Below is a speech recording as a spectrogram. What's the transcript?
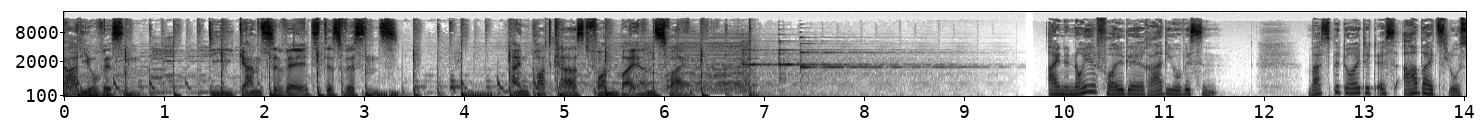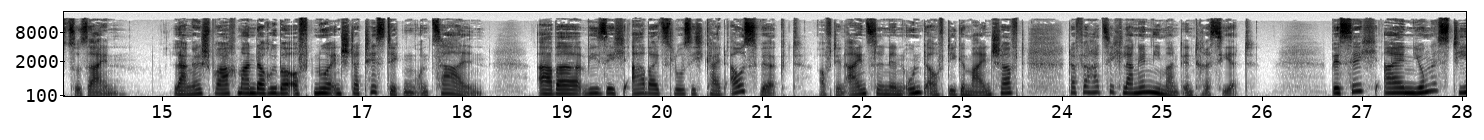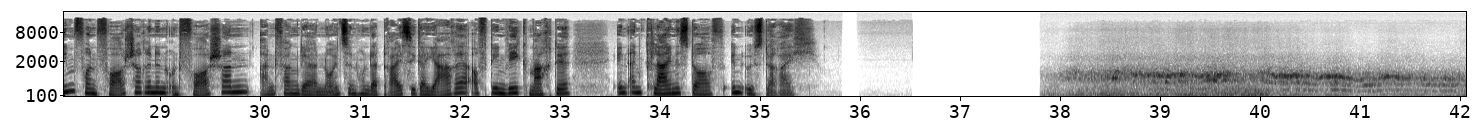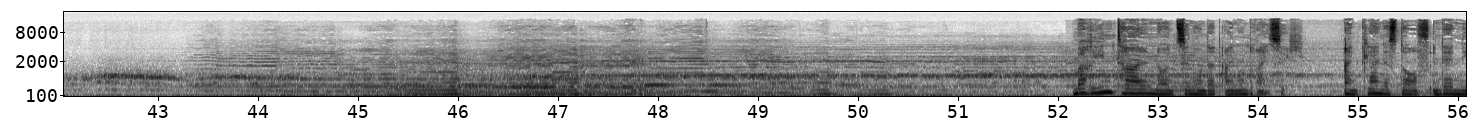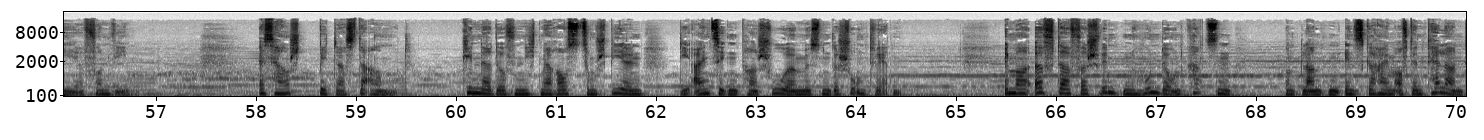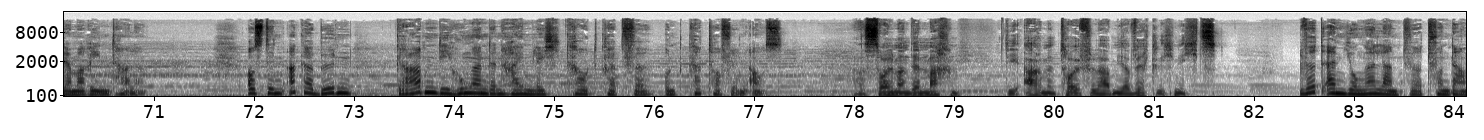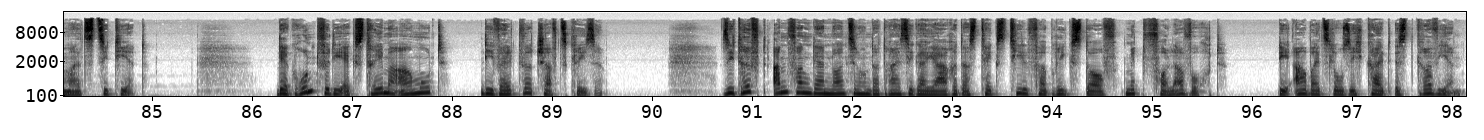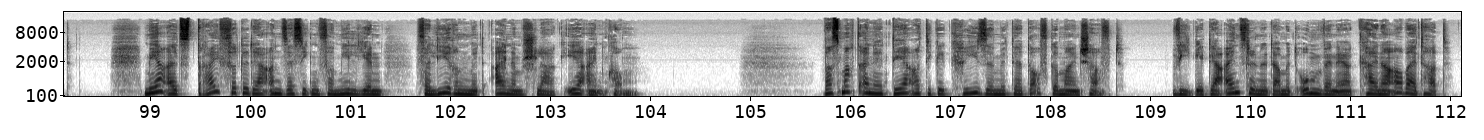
Radiowissen. Die ganze Welt des Wissens. Ein Podcast von Bayern 2. Eine neue Folge Radio Wissen. Was bedeutet es, arbeitslos zu sein? Lange sprach man darüber oft nur in Statistiken und Zahlen. Aber wie sich Arbeitslosigkeit auswirkt, auf den Einzelnen und auf die Gemeinschaft, dafür hat sich lange niemand interessiert. Bis sich ein junges Team von Forscherinnen und Forschern Anfang der 1930er Jahre auf den Weg machte in ein kleines Dorf in Österreich. Marienthal 1931. Ein kleines Dorf in der Nähe von Wien. Es herrscht bitterste Armut. Kinder dürfen nicht mehr raus zum Spielen, die einzigen Paar Schuhe müssen geschont werden. Immer öfter verschwinden Hunde und Katzen und landen insgeheim auf den Tellern der Marienthaler. Aus den Ackerböden graben die Hungernden heimlich Krautköpfe und Kartoffeln aus. Was soll man denn machen? Die armen Teufel haben ja wirklich nichts wird ein junger Landwirt von damals zitiert. Der Grund für die extreme Armut? Die Weltwirtschaftskrise. Sie trifft Anfang der 1930er Jahre das Textilfabriksdorf mit voller Wucht. Die Arbeitslosigkeit ist gravierend. Mehr als drei Viertel der ansässigen Familien verlieren mit einem Schlag ihr Einkommen. Was macht eine derartige Krise mit der Dorfgemeinschaft? Wie geht der Einzelne damit um, wenn er keine Arbeit hat?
